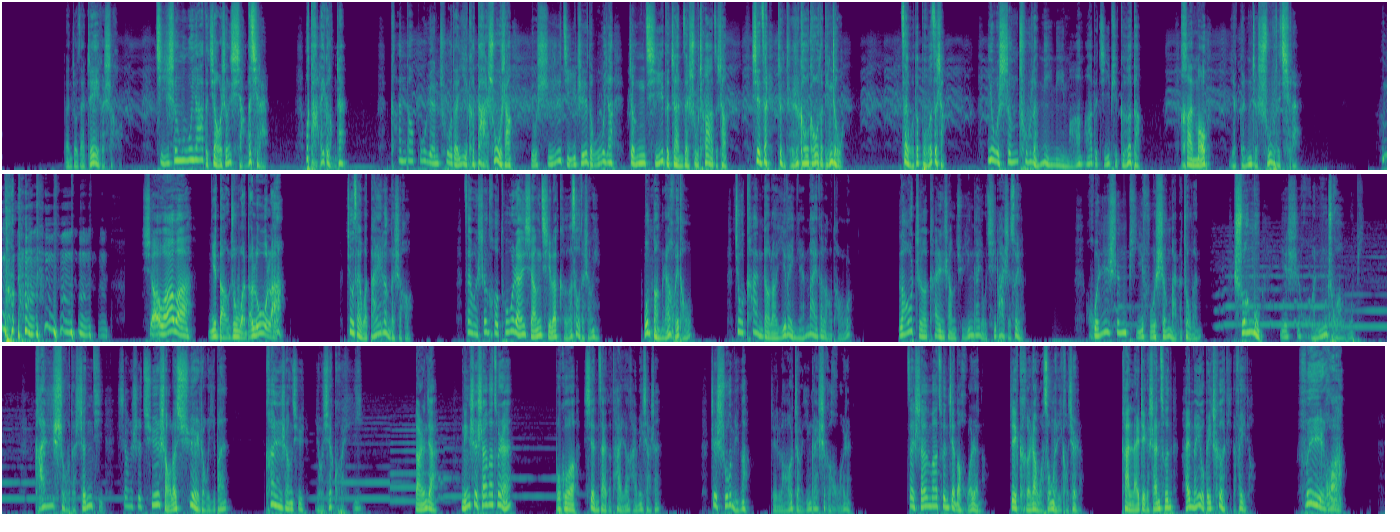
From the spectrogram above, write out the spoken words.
但就在这个时候，几声乌鸦的叫声响了起来，我打了一个冷战，看到不远处的一棵大树上。有十几只的乌鸦整齐地站在树杈子上，现在正直高高的盯着我。在我的脖子上，又生出了密密麻麻的鸡皮疙瘩，汗毛也跟着竖了起来。小娃娃，你挡住我的路了！就在我呆愣的时候，在我身后突然响起了咳嗽的声音。我猛然回头，就看到了一位年迈的老头。老者看上去应该有七八十岁了，浑身皮肤生满了皱纹，双目也是浑浊无比，干瘦的身体像是缺少了血肉一般，看上去有些诡异。老人家，您是山洼村人？不过现在的太阳还没下山，这说明啊。这老者应该是个活人，在山洼村见到活人呢，这可让我松了一口气了。看来这个山村还没有被彻底的废掉。废话，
